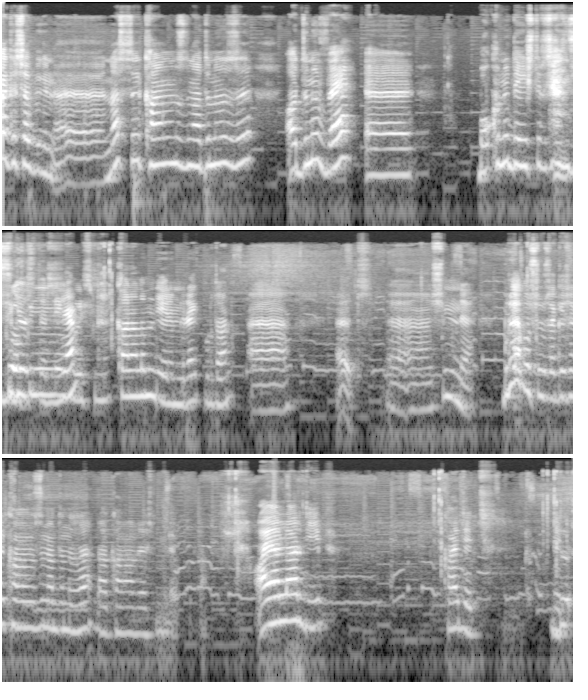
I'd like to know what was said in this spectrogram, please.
arkadaşlar bugün eee, nasıl kanalınızın adınızı adını ve eee, bokunu değiştireceğinizi göstereceğim. Kanalım diyelim direkt buradan. Eee, evet. Eee, şimdi buraya basıyoruz arkadaşlar kanalınızın adınıza. Daha kanal resmi de yok burada. Ayarlar deyip kaydet. Nedir?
